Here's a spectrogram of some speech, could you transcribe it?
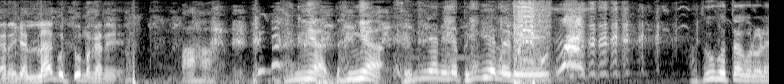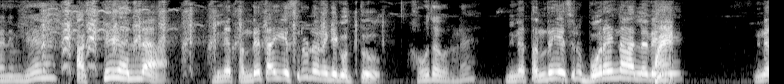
ನನಗೆಲ್ಲ ಗೊತ್ತು ಮಗನೇ. ಆಹಾ ಧನ್ಯ ಧನ್ಯ. ಧನ್ಯ ನಿನ್ನ ತಂಗಿ ಅಲ್ಲವೇ ಅದು ಗೊತ್ತಾ ಗುರುಗಳೇ ನಿಮ್ಗೆ? ಅಷ್ಟೇ ಅಲ್ಲ ನಿನ್ನ ತಂದೆ ತಾಯಿ ಹೆಸರು ನನಗೆ ಗೊತ್ತು. ಹೌದಾ ಗುರುಗಳೇ? ನಿನ್ನ ತಂದೆಯ ಹೆಸರು ಬೋರಣ್ಣ ಅಲ್ಲವೇ? ನಿನ್ನ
